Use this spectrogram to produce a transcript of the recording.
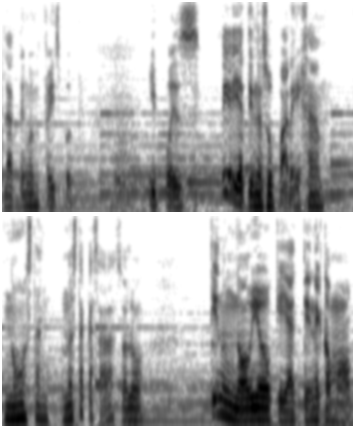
la tengo en Facebook. Y pues ella ya tiene su pareja. No está, no está casada, solo tiene un novio que ya tiene como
